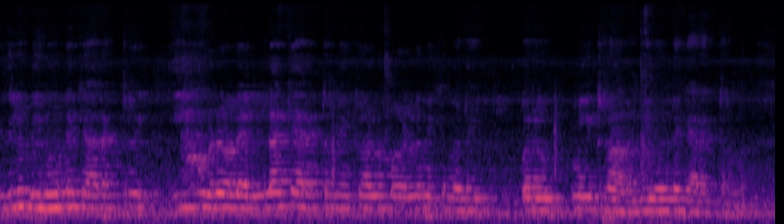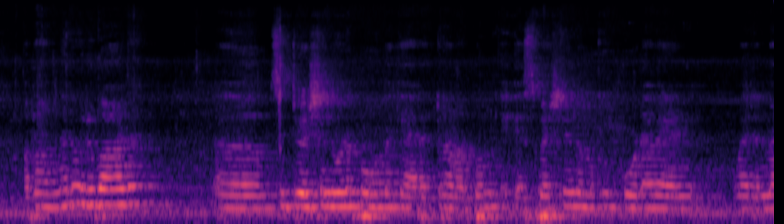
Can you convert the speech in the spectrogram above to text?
ഇതിൽ ബിനുവിന്റെ ക്യാരക്ടർ ഈ ഇവിടെയുള്ള എല്ലാ ക്യാരക്ടറിനേക്കാളും മുകളിൽ നിൽക്കുന്ന ഒരു ഒരു മീറ്ററാണ് ബിനുവിന്റെ ക്യാരക്ടറിന് അപ്പം അങ്ങനെ ഒരുപാട് സിറ്റുവേഷനിലൂടെ പോകുന്ന ക്യാരക്ടറാണ് അപ്പം എസ്പെഷ്യലി നമുക്ക് കൂടെ വേ വരുന്ന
